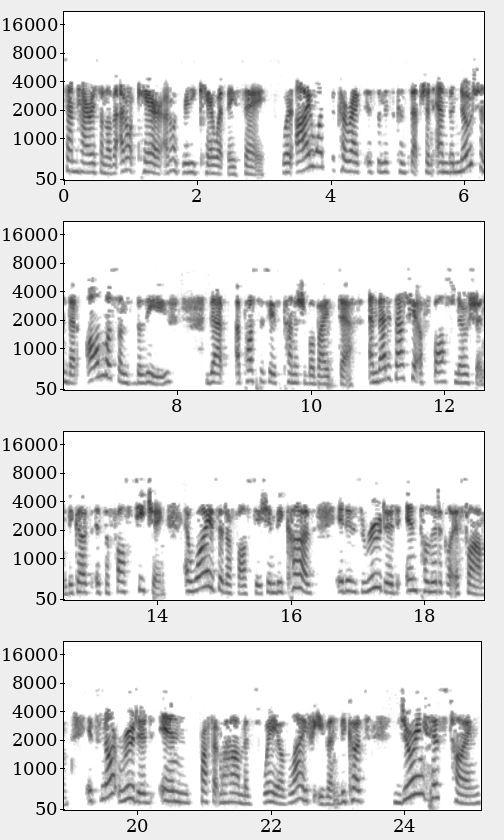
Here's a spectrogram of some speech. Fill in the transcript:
Sam Harris and all that. I don't care. I don't really care what they say. What I want to correct is the misconception and the notion that all Muslims believe that apostasy is punishable by death. And that is actually a false notion because it's a false teaching. And why is it a false teaching? Because it is rooted in political Islam. It's not rooted in Prophet Muhammad's way of life even because during his time,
